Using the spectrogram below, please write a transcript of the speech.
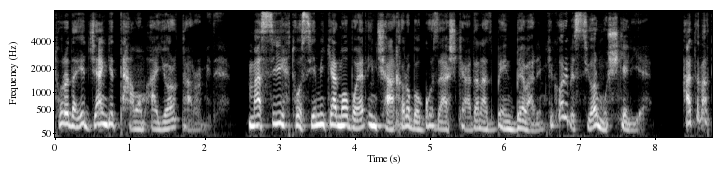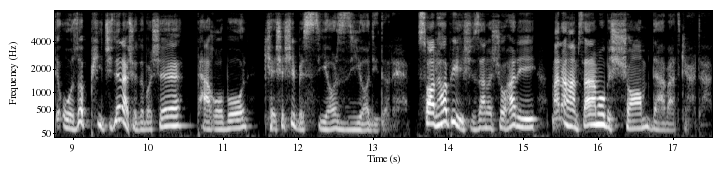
تو رو در یه جنگ تمام ایار قرار میده. مسیح توصیه می‌کرد ما باید این چرخه رو با گذشت کردن از بین ببریم که کار بسیار مشکلیه. حتی وقتی اوضاع پیچیده نشده باشه تقابل کششی بسیار زیادی داره. سالها پیش زن و شوهری من و همسرم رو به شام دعوت کردن.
